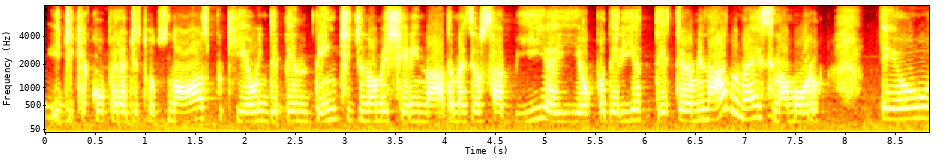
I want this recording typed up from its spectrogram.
e de que a culpa era de todos nós, porque eu independente de não mexer em nada, mas eu sabia e eu poderia ter terminado, né, esse namoro. Eu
